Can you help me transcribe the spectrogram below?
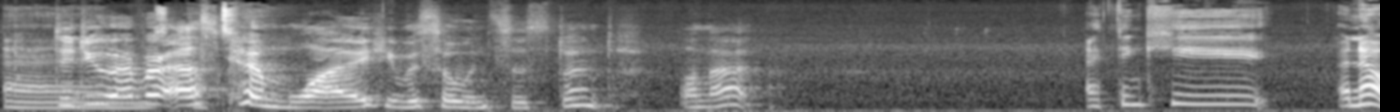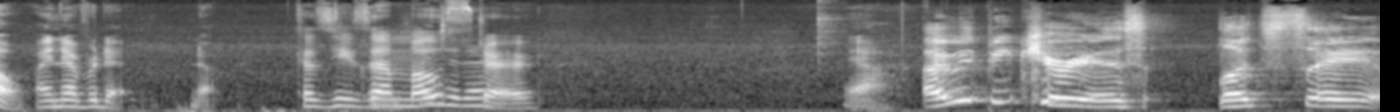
And Did you ever ask him why he was so insistent on that? I think he. Uh, no, I never did. No. Because he's a didn't. moster. Yeah. I would be curious. Let's say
